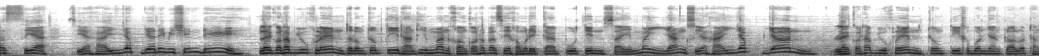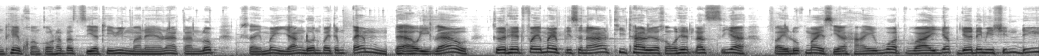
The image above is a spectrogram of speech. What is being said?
รัสเซีย เสียหายยับเยินได้มีชิ้นดีเลยกองทัพยูเครนถล่มโจมตีฐานที่มั่นของกองทัพรัสเซียของบริกาปูตินใส่ไม่ยั้งเสียหายยับเยินและกองทัพยูเครนโจมตีขบวนยานกราะรถถังเทพของกองทัพรัสเซียที่วิ่งมาในหน้าการรบใส่ไม่ยั้งโดนไปเต็มๆและเอาอีกแล้วเกิดเหตุไฟไหม้ปริศนาที่ท่าเรือของประเทศรัสเซีย ไฟลุกไหม้เสียหายวอดวายยับเยินได้มีชิ้นดี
